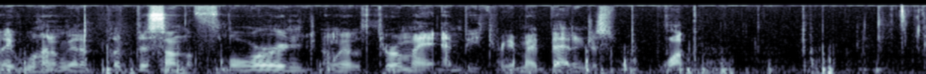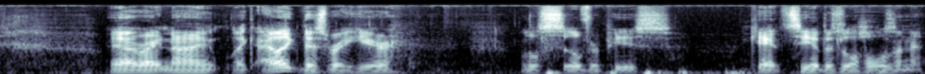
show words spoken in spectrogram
Like, what, I'm going to put this on the floor and I'm going to throw my MP3 in my bed and just walk. Yeah, right now, like, I like this right here. Little silver piece. Can't see it, there's little holes in it.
